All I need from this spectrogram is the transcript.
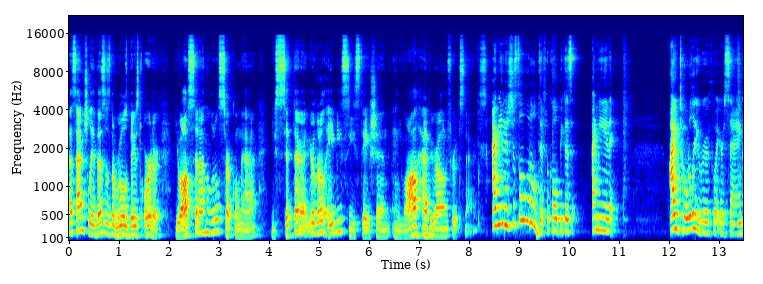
Essentially, this is the rules-based order. You all sit on the little circle mat, you sit there at your little ABC station, and you all have your own fruit snacks. I mean, it's just a little difficult because I mean, I totally agree with what you're saying,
